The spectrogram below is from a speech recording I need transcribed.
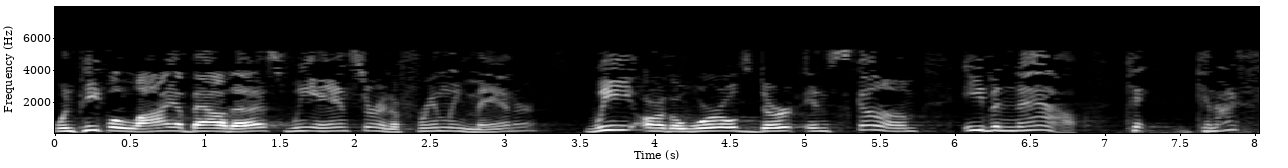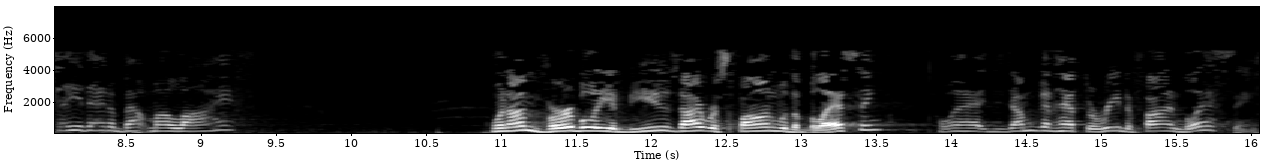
When people lie about us, we answer in a friendly manner. We are the world's dirt and scum even now. Can, can I say that about my life? When I'm verbally abused, I respond with a blessing. Well, I'm going to have to redefine blessing.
